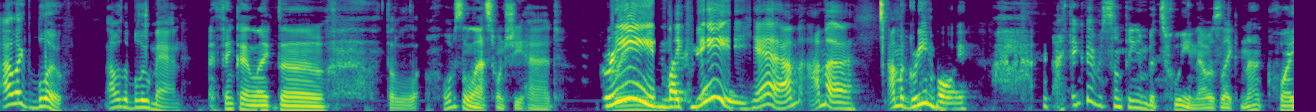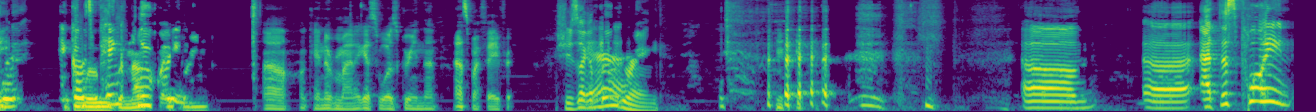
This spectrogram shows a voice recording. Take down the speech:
I liked blue. I was a blue man. I think I liked the the what was the last one she had? Green, Green. like me. Yeah, I'm I'm a I'm a green boy. I think there was something in between that was like not quite. It goes blue, pink, blue, quite green. Oh, okay, never mind. I guess it was green then. That's my favorite. She's like Yeah. a moon ring. um, uh, at this point,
